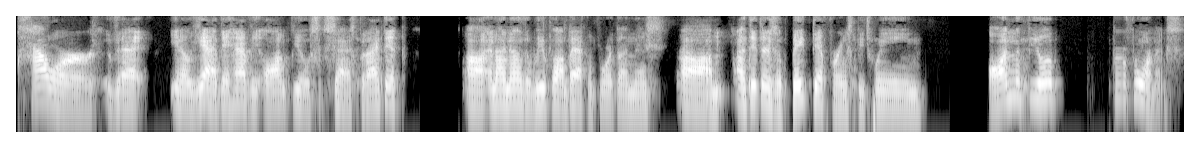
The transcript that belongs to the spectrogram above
power that you know. Yeah, they have the on-field success, but I think, uh, and I know that we've gone back and forth on this. Um, I think there's a big difference between on the field performance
